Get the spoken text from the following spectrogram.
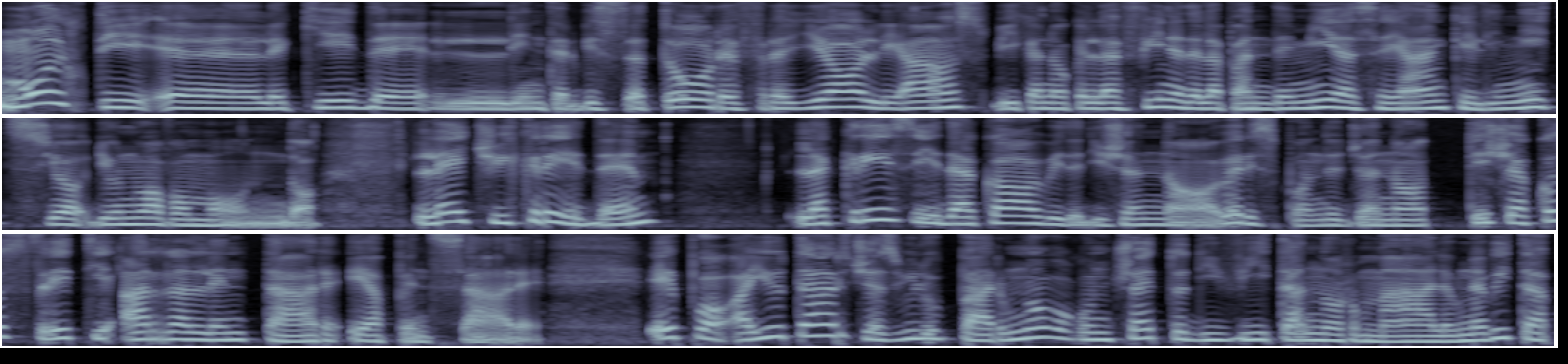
Molti, eh, le chiede l'intervistatore Fraioli, auspicano che la fine della pandemia sia anche l'inizio di un nuovo mondo. Lei ci crede? La crisi da Covid-19, risponde Giannotti, ci ha costretti a rallentare e a pensare e può aiutarci a sviluppare un nuovo concetto di vita normale, una vita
